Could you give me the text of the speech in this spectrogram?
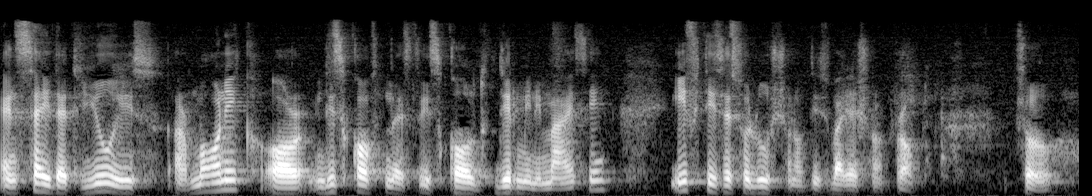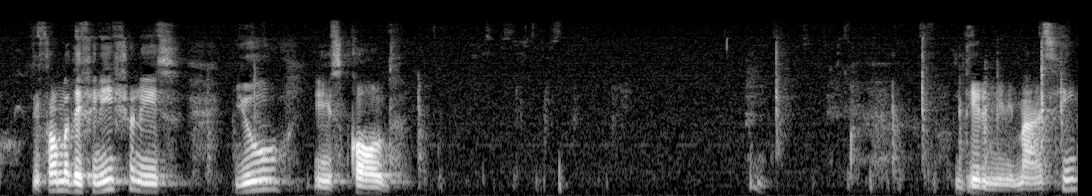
and say that U is harmonic, or in this context, it's called Dirac minimizing, if it is a solution of this variational problem. So the formal definition is U is called Dirac minimizing.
